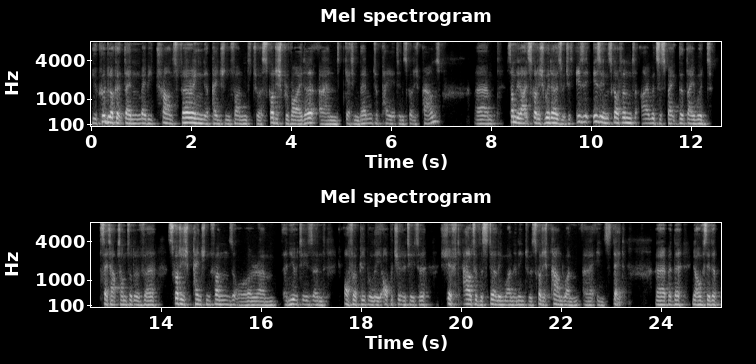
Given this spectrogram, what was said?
you could look at then maybe transferring the pension fund to a Scottish provider and getting them to pay it in Scottish pounds. Um, somebody like Scottish Widows, which is, is, is in Scotland, I would suspect that they would set up some sort of uh, Scottish pension funds or um, annuities and offer people the opportunity to shift out of the sterling one and into a Scottish pound one uh, instead. Uh, but the, you know, obviously, the,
